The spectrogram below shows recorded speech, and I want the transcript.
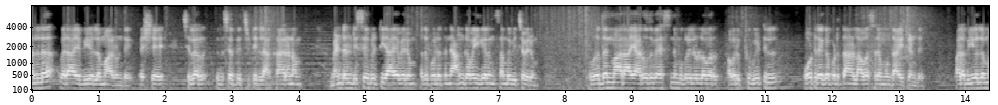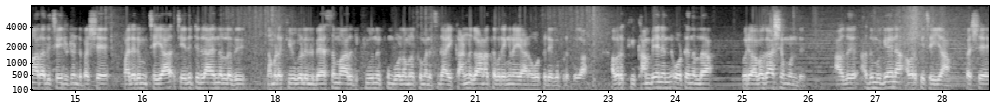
നല്ലവരായ ബി എൽ എമാരുണ്ട് പക്ഷേ ചിലർ ഇത് ശ്രദ്ധിച്ചിട്ടില്ല. കാരണം മെന്റൽ ഡിസേബിലിറ്റി ആയവരും അതുപോലെ തന്നെ അംഗവൈകല്യം സംഭവിച്ചവരും വൃദ്ധന്മാരായ അറുപത് വയസ്സിന് മുകളിലുള്ളവർ അവർക്ക് വീട്ടിൽ വോട്ട് രേഖപ്പെടുത്താനുള്ള അവസരം ഉണ്ടായിട്ടുണ്ട്. പല ബി എൽ എമാർ അത് ചെയ്തിട്ടുണ്ട്. പക്ഷേ പലരും ചെയ്യാ ചെയ്തിട്ടില്ല എന്നുള്ളത് നമ്മുടെ ക്യൂകളിൽ ബേസന്മാർ ക്യൂ നിൽക്കുമ്പോൾ നമുക്ക് മനസ്സിലായി. കണ്ണ് കാണാത്തവർ എങ്ങനെയാണ് വോട്ട് രേഖപ്പെടുത്തുക? അവർക്ക് കമ്പയിൻ വോട്ട് എന്നുള്ള ഒരു അവകാശമുണ്ട്. അത് അത് മുഖേന അവർക്ക് ചെയ്യാം. പക്ഷേ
